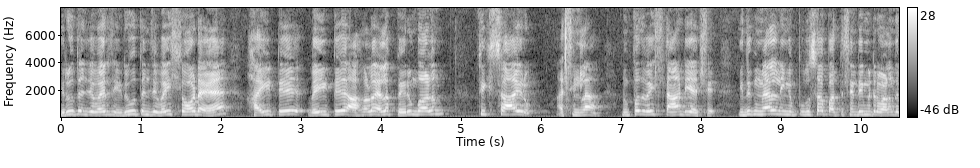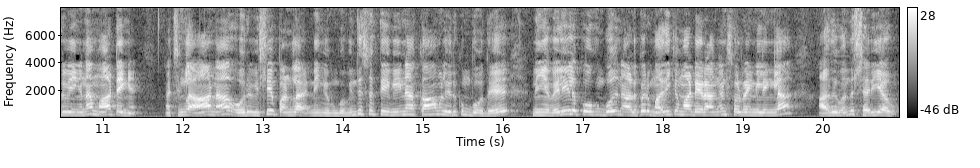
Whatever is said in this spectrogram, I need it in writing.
இருபத்தஞ்சி வயசு இருபத்தஞ்சு வயசோட ஹைட்டு வெயிட்டு அகலம் எல்லாம் பெரும்பாலும் ஃபிக்ஸ் ஆயிரும். ஆச்சுங்களா? முப்பது வயசு தாண்டியாச்சு. இதுக்கு மேலே நீங்கள் புதுசாக பத்து சென்டிமீட்டர் வளர்ந்துருவீங்கன்னா மாட்டீங்க. ஆச்சுங்களா? ஆனால் ஒரு விஷயம் பண்ணல. நீங்கள் உங்கள் விந்து சக்தியை வீணாக்காமல் இருக்கும்போது நீங்கள் வெளியில் போகும்போது நாலு பேர் மதிக்க மாட்டேறாங்கன்னு சொல்கிறீங்க இல்லைங்களா? அது வந்து சரியாகும்.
